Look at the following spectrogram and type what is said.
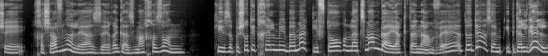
שחשבנו עליה זה, רגע, אז מה החזון? כי זה פשוט התחיל מבאמת לפתור לעצמם בעיה קטנה, ואתה יודע, זה התגלגל.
